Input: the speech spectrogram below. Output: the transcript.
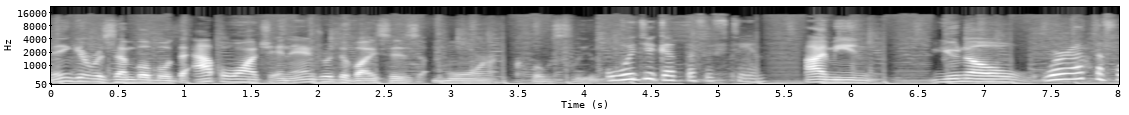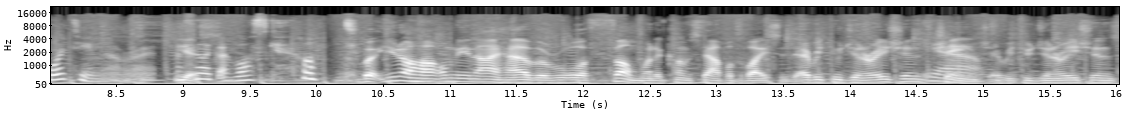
making it resemble both the Apple Watch and Android devices more closely. Would you get the 15? I mean, you know, We're at the 14 now, right? I Yes. feel like I've lost count. but you know how Omni and I have a rule of thumb when it comes to Apple devices. Every two generations, Yeah. change. Every two generations,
